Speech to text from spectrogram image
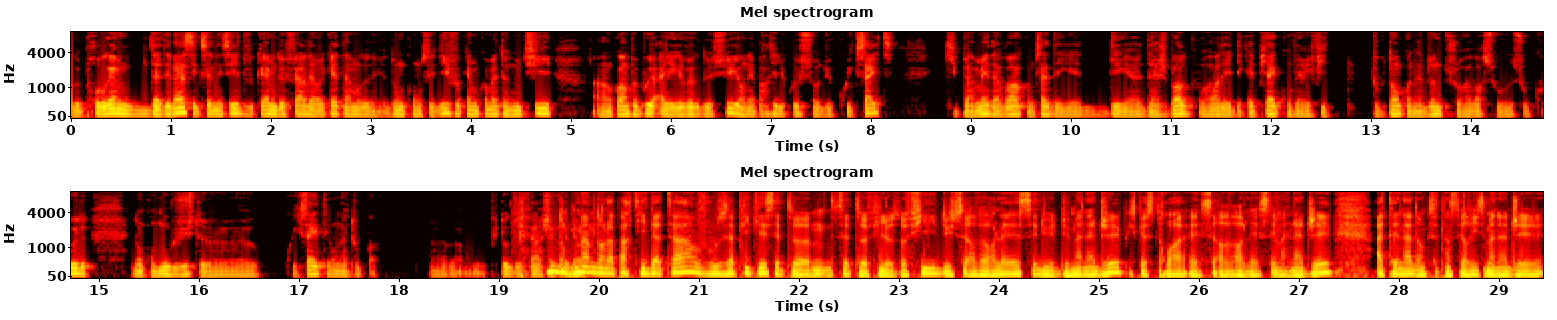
le problème d'Athena, c'est que ça nécessite quand même de faire des requêtes à un moment donné. Donc on s'est dit, il faut quand même qu'on mette un outil encore un peu plus high level dessus. Et on est parti du coup sur du QuickSight qui permet d'avoir comme ça des, des euh, dashboards pour avoir des, des KPI qu'on vérifie tout le temps, qu'on a besoin de toujours avoir sous, sous coude. Donc on ouvre juste euh, QuickSight et on a tout quoi. Euh, plutôt que de faire Donc même dans la partie data, vous appliquez cette, euh, cette philosophie du serverless et du, du manager, puisque S3 est serverless et manager. Athena, donc c'est un service manager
